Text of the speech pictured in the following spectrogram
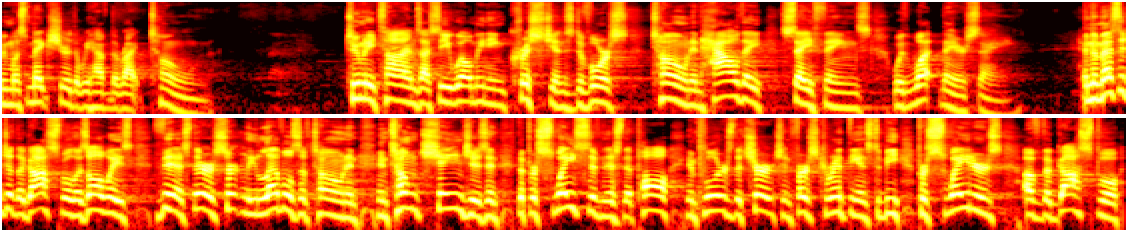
we must make sure that we have the right tone too many times I see well meaning Christians divorce tone and how they say things with what they are saying. And the message of the gospel is always this there are certainly levels of tone, and, and tone changes, and the persuasiveness that Paul implores the church in 1 Corinthians to be persuaders of the gospel.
